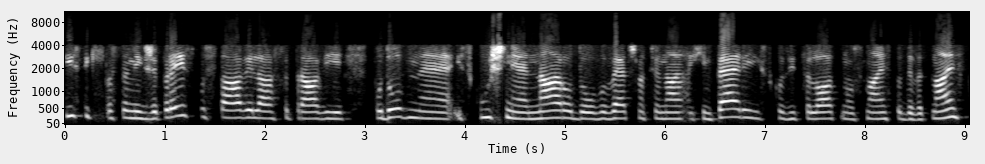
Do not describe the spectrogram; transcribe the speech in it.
Tisti, ki pa sem jih že prej izpostavila, se pravi podobne izkušnje narodov v večnacionalnih imperijih skozi celotno 18.-19.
